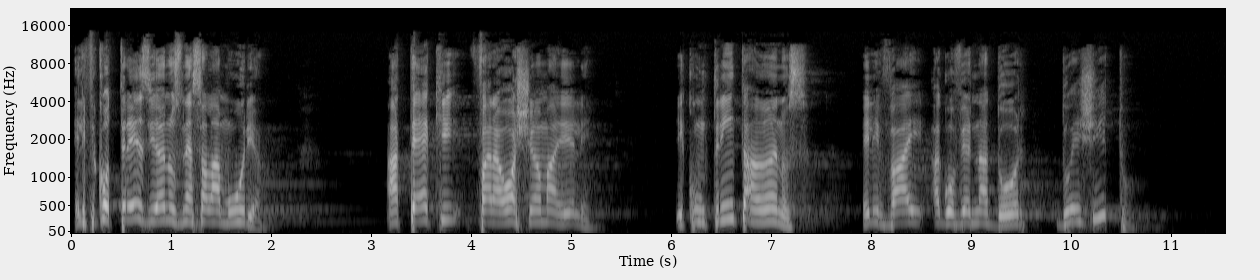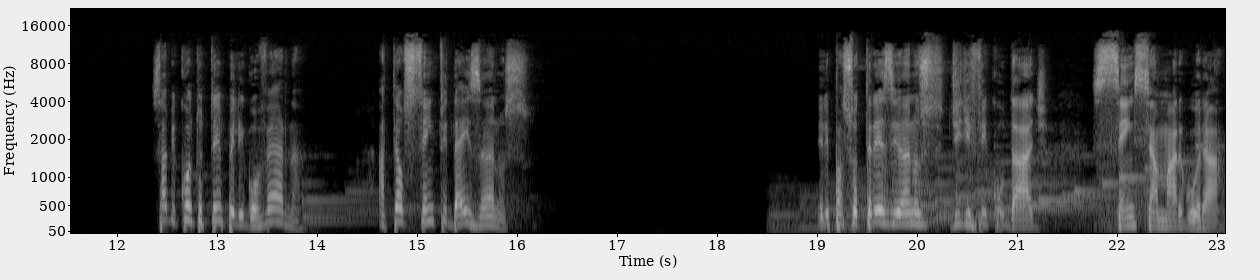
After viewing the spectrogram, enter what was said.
ele ficou 13 anos nessa lamúria, até que Faraó chama ele. E com 30 anos, ele vai a governador do Egito. Sabe quanto tempo ele governa? Até os 110 anos. Ele passou 13 anos de dificuldade, sem se amargurar.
